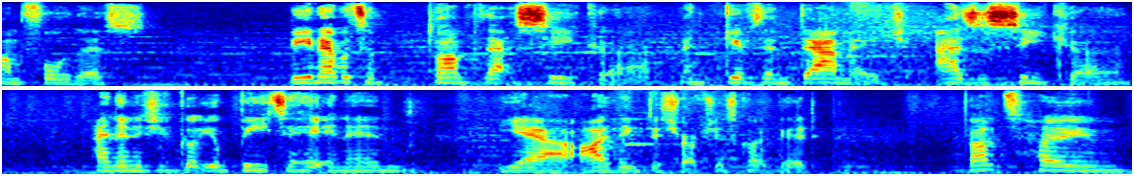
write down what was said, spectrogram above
I'm for this. Being able to bump that seeker and give them damage as a seeker. And then if you've got your beater hitting in, yeah, I think disruption is quite good. Bumps home.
